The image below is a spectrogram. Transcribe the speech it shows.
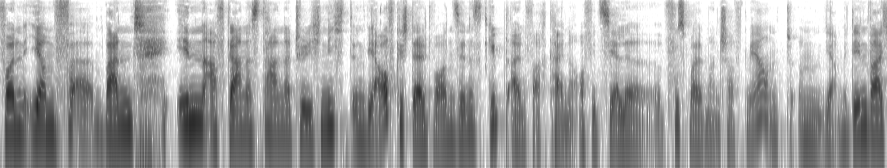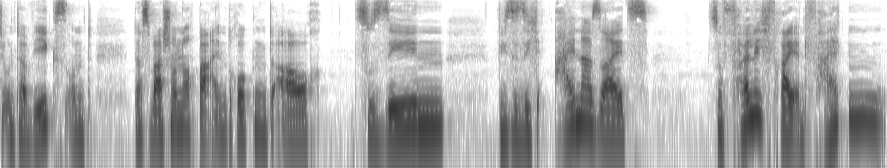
von ihrem Verband in Afghanistan natürlich nicht irgendwie aufgestellt worden sind. Es gibt einfach keine offizielle Fußballmannschaft mehr. Und ähm, ja, mit denen war ich unterwegs und das war schon noch beeindruckend, auch zu sehen, wie sie sich einerseits so völlig frei entfalten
